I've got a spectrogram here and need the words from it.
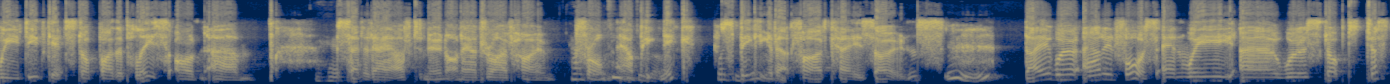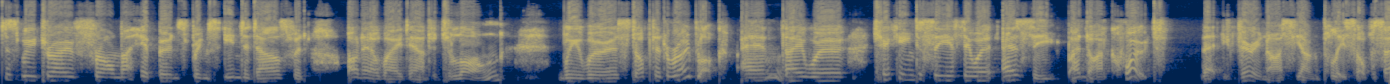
we did get stopped by the police on um, I heard that. Saturday afternoon on our drive home How from our did you look? picnic? What did you Speaking about 5K zones, Mm. they were out in force and we uh, were stopped just as we drove from Hepburn Springs into Daylesford on our way down to Geelong. We were stopped at a roadblock and they were checking to see if there were, as the, and I quote, that very nice young police officer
